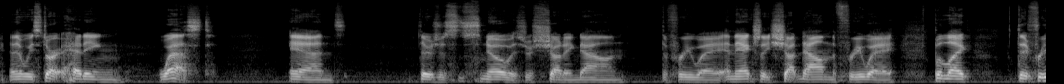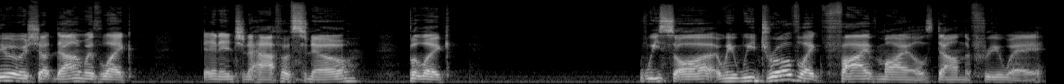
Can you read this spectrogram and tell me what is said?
And then we start heading west, and there's just snow is just shutting down the freeway. And they actually shut down the freeway. But like the freeway was shut down with like an inch and a half of snow. But like we saw we, we drove like five miles down the freeway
